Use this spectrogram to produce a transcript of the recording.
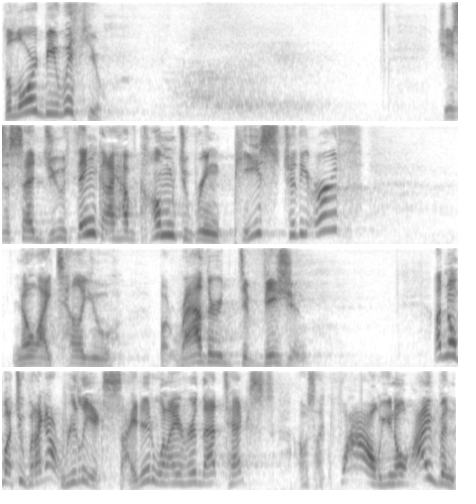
The Lord be with you. Jesus said, Do you think I have come to bring peace to the earth? No, I tell you, but rather division. I don't know about you, but I got really excited when I heard that text. I was like, wow, you know, I've been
